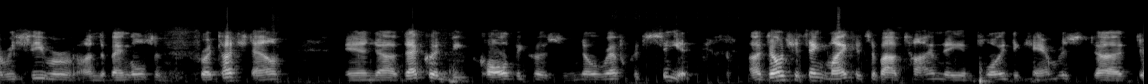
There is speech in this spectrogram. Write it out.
a receiver on the Bengals and for a touchdown, and uh, that couldn't be called because no ref could see it. Uh, don't you think, Mike, it's about time they employed the cameras uh, to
